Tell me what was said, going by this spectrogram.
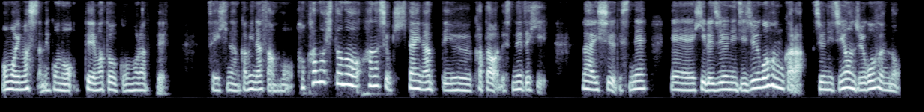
思いましたね。このテーマトークをもらって。ぜひなんか皆さんも他の人の話を聞きたいなっていう方はですね、ぜひ来週ですね、えー昼12時15分から12時45分の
